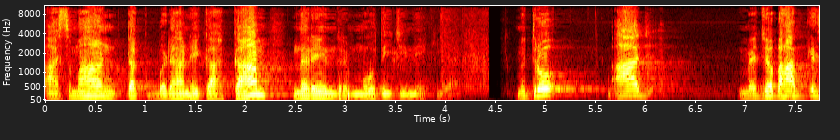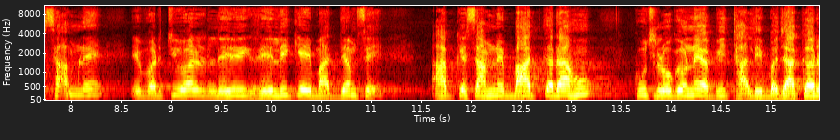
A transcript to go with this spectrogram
आसमान तक बढ़ाने का काम नरेंद्र मोदी जी ने किया। मित्रों, आज मैं जब आपके सामने ये वर्चुअल रैली के माध्यम से आपके सामने बात कर रहा हूँ। कुछ लोगों ने अभी थाली बजाकर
